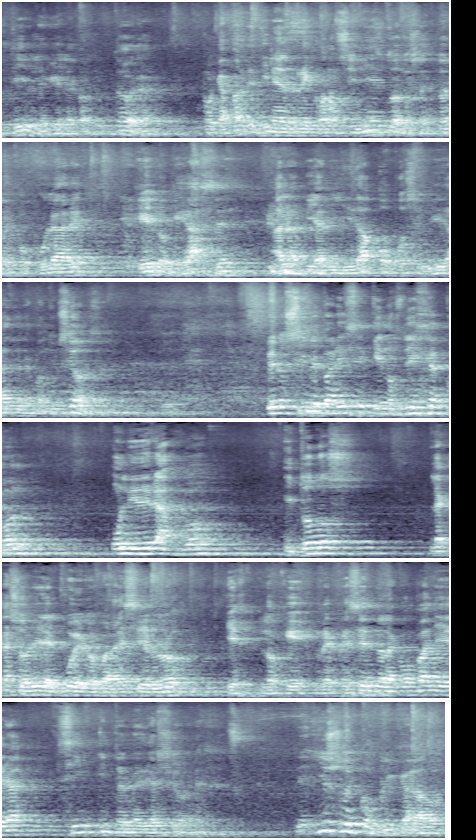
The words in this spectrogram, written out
que es la conductora, porque aparte tiene el reconocimiento de los sectores populares, que es lo que hacen a la viabilidad o posibilidad de la conducción. pero sí me parece que nos deja con un liderazgo y todos, la clase del pueblo, para decirlo, y es lo que representa la compañera, sin intermediaciones. Y eso es complicado.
